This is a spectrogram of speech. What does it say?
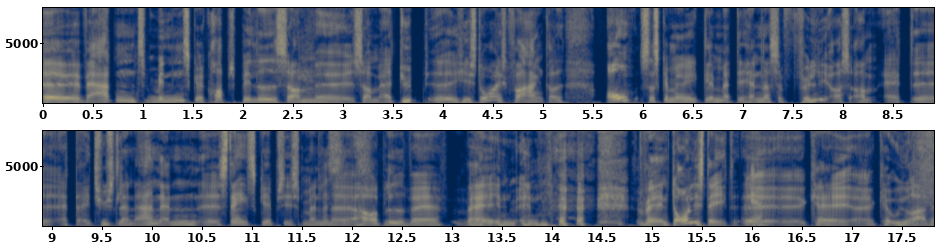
øh, verdens menneske kropsbillede, som, øh, som er dybt øh, historisk forankret. Og så skal man jo ikke glemme, at det handler selvfølgelig også om, at, øh, at der i Tyskland er en anden øh, statsskepsis. Man øh, har oplevet, hvad, hvad, en, en, hvad en dårlig stat øh, ja. kan, øh, kan udrette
